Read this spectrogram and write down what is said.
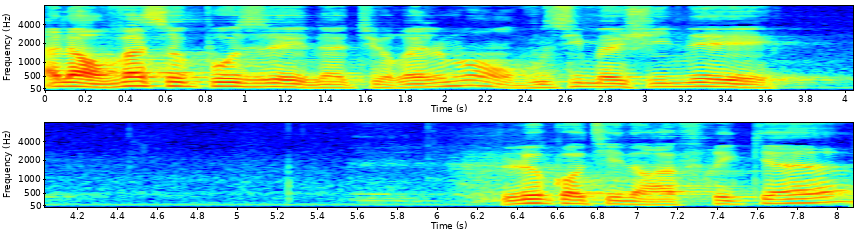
Alors va se poser naturellement, vous imaginez le continent africain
